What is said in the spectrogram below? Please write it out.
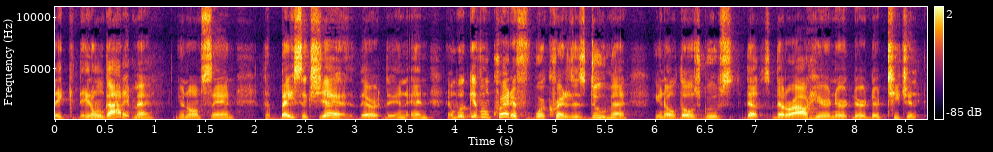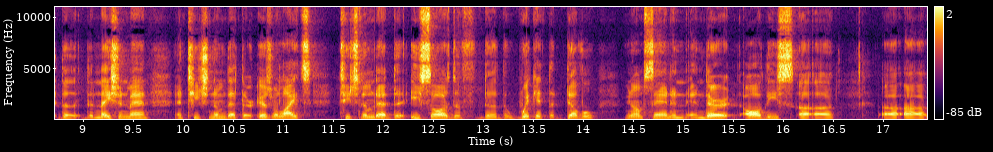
they they don't got it, man. You know what I'm saying? The basics, yeah, they're and and, and we'll give them credit where credit is due, man. You know those groups that that are out here and they're they're, they're teaching the, the nation, man, and teaching them that they're Israelites, teaching them that the Esau is the the, the wicked, the devil. You know what I'm saying? And and they're all these uh, uh, uh, uh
